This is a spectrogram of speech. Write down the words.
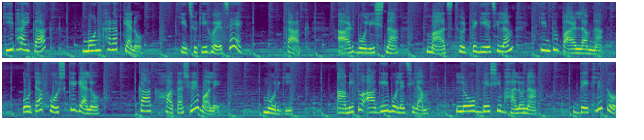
কি ভাই কাক? মন খারাপ কেন? কিছু কি হয়েছে? কাক, আর বলিস না, মাছ ধরতে গিয়েছিলাম, কিন্তু পারলাম না। ওটা ফসকে গেল। কাক হতাশ হয়ে বলে, মুরগি, আমি তো আগেই বলেছিলাম, লোভ বেশি ভালো না। দেখলে তো?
